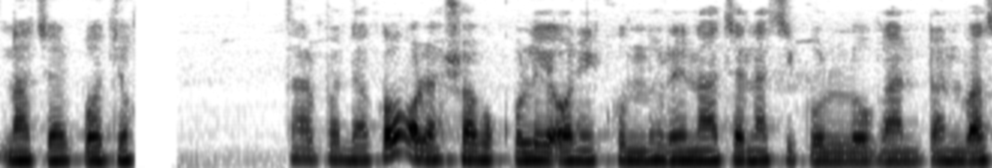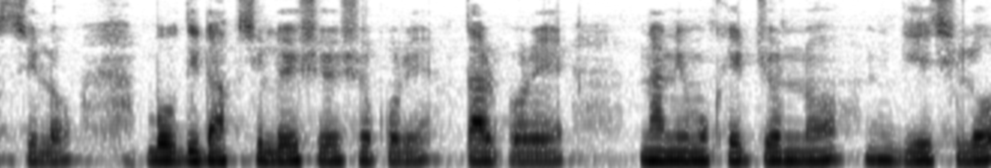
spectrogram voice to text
নাচার পর যখন তারপর দেখো, ওরা সকলে অনেকক্ষণ ধরে নাচানাচি করল, গান টান বাজছিল। বৌদি ডাকছিল এসো এসো করে। তারপরে নানি মুখের জন্য গিয়েছিল।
